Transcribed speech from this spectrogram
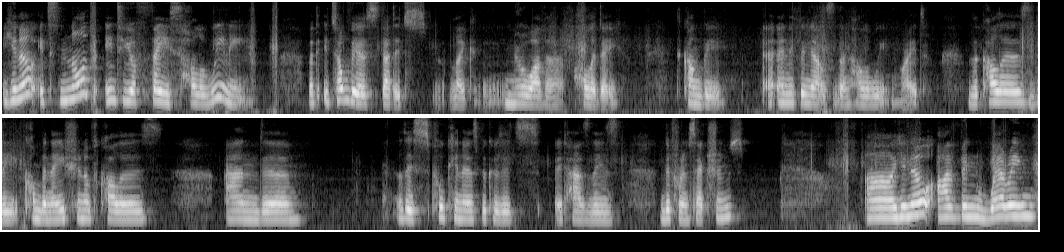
You know, it's not into your face Halloweeny, but it's obvious that it's like no other holiday. It can't be anything else than Halloween, right? The colors, the combination of colors, and uh, this spookiness because it's it has these different sections. Uh, you know, I've been wearing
